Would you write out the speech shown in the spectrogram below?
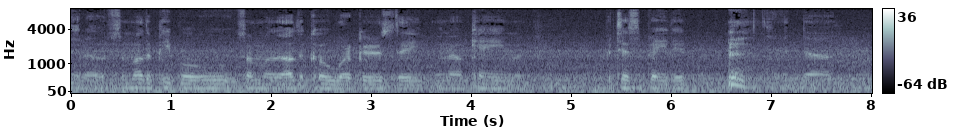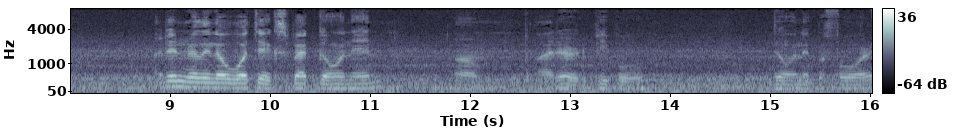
you know, some other people, who, some of the other co-workers, they, you know, came and participated, and uh, I didn't really know what to expect going in. Um, I'd heard of people doing it before,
